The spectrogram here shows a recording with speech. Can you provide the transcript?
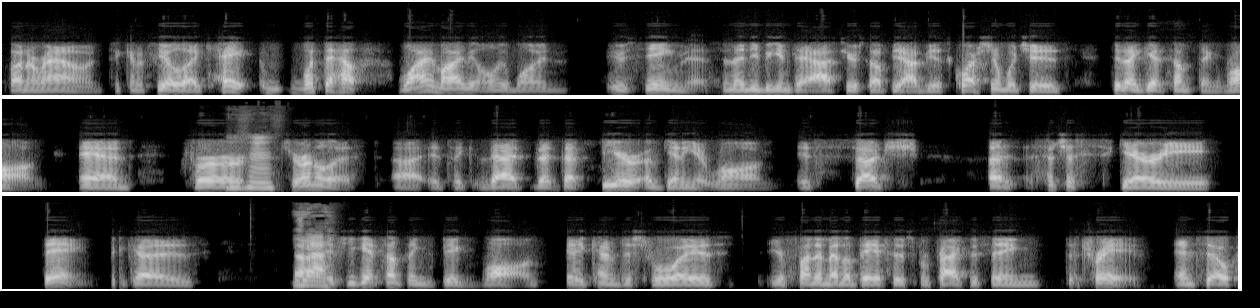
spun around to kind of feel like, hey, what the hell? Why am I the only one who's seeing this? And then you begin to ask yourself the obvious question, which is, did I get something wrong? And for Mhm. journalists, uh, it's like that that that fear of getting it wrong is such a such a scary thing because uh, Yeah. if you get something big wrong, it kind of destroys your fundamental basis for practicing the trade. And so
